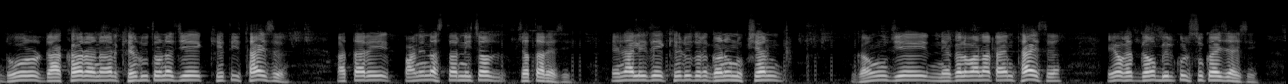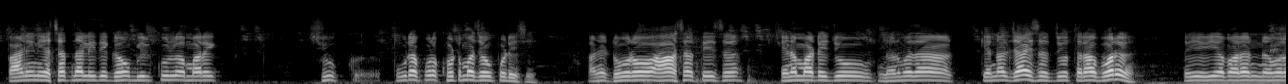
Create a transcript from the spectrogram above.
ઢોર, ઢાખર અને ખેડૂતોને જે ખેતી થાય છે અત્યારે પાણીના સ્તર નીચો જતા રહે છે. એના લીધે ખેડૂતોને ઘણું નુકસાન, ઘઉં જે નીકળવાના ટાઈમ થાય છે, એ વખત ઘઉં બિલકુલ સુકાઈ જાય છે. પાણીની અછતના લીધે ઘઉં બિલકુલ અમારે શું પૂરેપૂરો ખોટમાં જવું પડે છે. અને ઢોરો આ છે તે છે એના માટે જો નર્મદા કેનાલ જાય છે, જો તળાવ ભરે, તો એવી અમારા નંબર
